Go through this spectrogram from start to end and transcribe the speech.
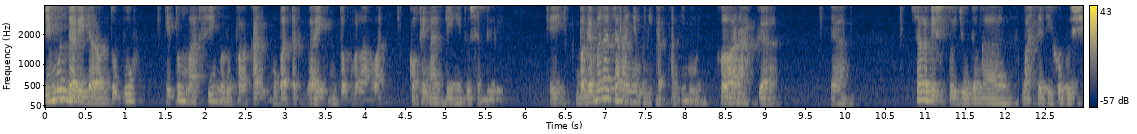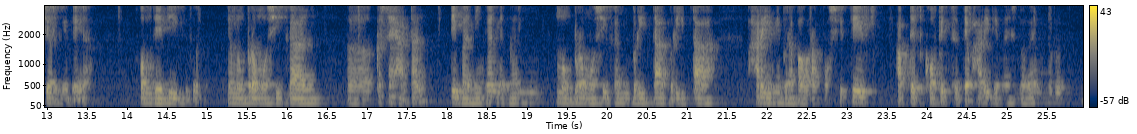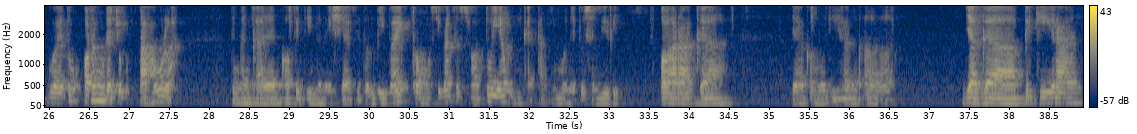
imun dari dalam tubuh itu masih merupakan obat terbaik untuk melawan COVID-19 itu sendiri. Oke, bagaimana caranya meningkatkan imun? Olahraga, ya. Saya lebih setuju dengan Mas Deddy Kobusir gitu ya, Om Deddy gitu, yang mempromosikan Eh, kesehatan dibandingkan dengan mempromosikan berita-berita hari ini berapa orang positif, update COVID setiap hari dan lain sebagainya. Menurut gue itu orang udah cukup tahu lah dengan keadaan COVID di Indonesia gitu. Lebih baik promosikan sesuatu yang meningkatkan imun itu sendiri. Olahraga, ya kemudian uh, jaga pikiran,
